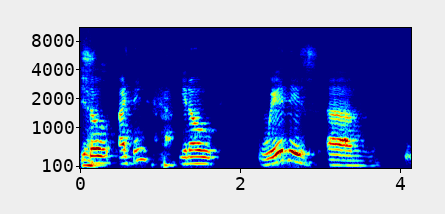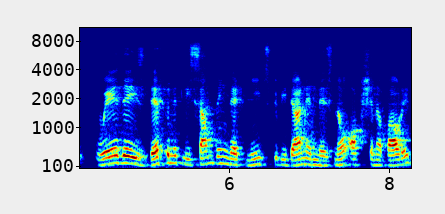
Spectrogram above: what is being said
Yeah. So I think you know where there's um, where there's definitely something that needs to be done and there's no option about it.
